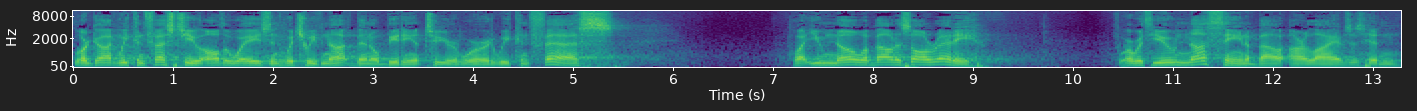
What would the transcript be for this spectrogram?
Lord God, we confess to you all the ways in which we've not been obedient to your word. We confess what you know about us already. For with you, nothing about our lives is hidden.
